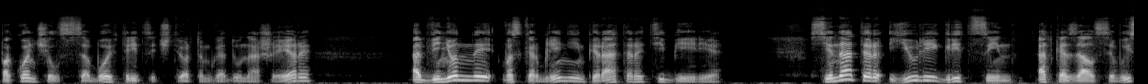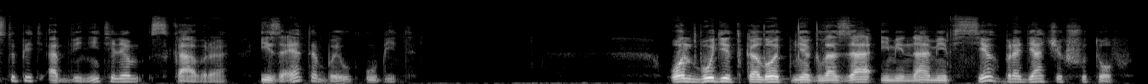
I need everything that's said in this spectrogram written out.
покончил с собой в 34 году нашей эры, обвиненный в оскорблении императора Тиберия. Сенатор Юлий Грицин отказался выступить обвинителем Скавра и за это был убит. Он будет колоть мне глаза именами всех бродячих шутов,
